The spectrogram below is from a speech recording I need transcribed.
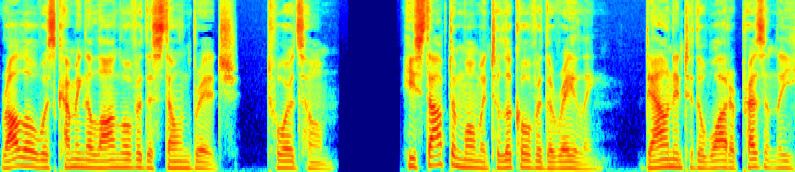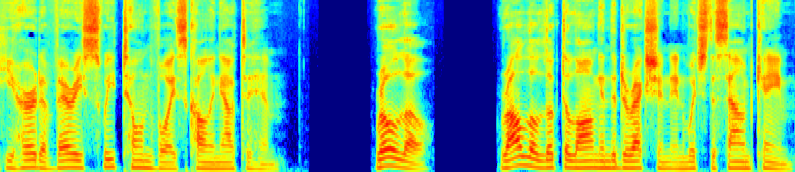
Rollo was coming along over the stone bridge, towards home. He stopped a moment to look over the railing. Down into the water presently he heard a very sweet toned voice calling out to him. Rollo! Rollo looked along in the direction in which the sound came.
